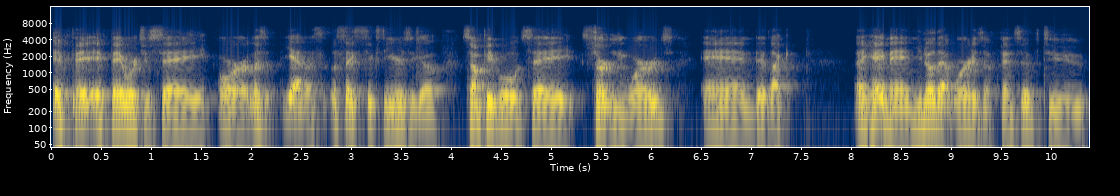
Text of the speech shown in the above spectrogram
If they if they were to say or let's yeah let's let's say 60 years ago, some people would say certain words and they're like like, hey man, you know that word is offensive to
